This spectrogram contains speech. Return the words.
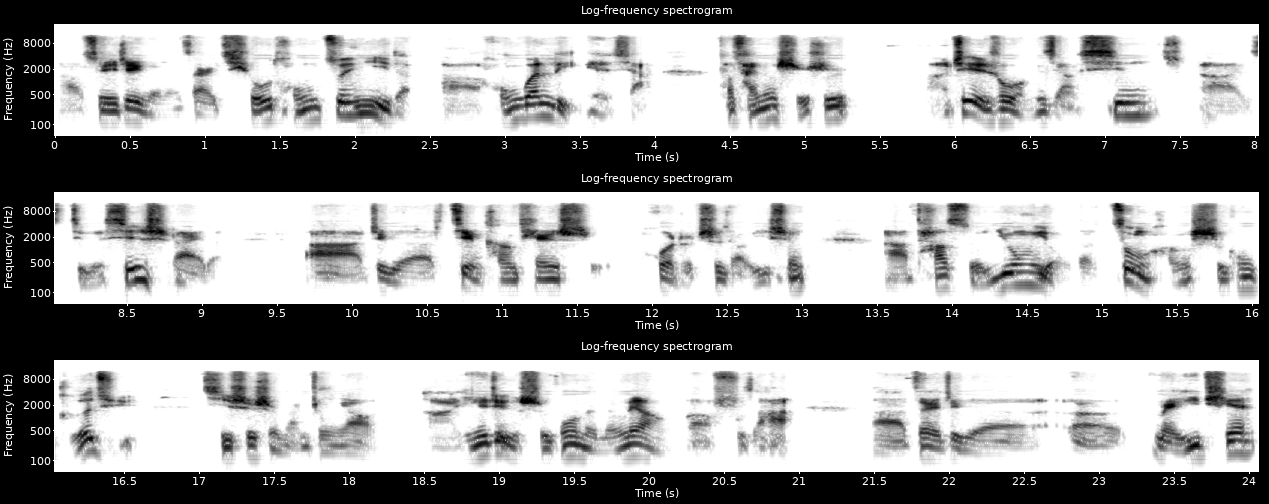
啊，所以这个呢，在求同尊异的啊宏观理念下，它才能实施啊。这也是我们讲新啊这个新时代的啊这个健康天使或者赤脚医生啊，他所拥有的纵横时空格局，其实是蛮重要的。啊，因为这个时空的能量啊复杂，啊，在这个呃每一天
